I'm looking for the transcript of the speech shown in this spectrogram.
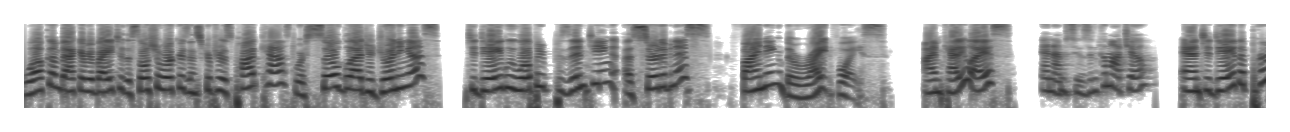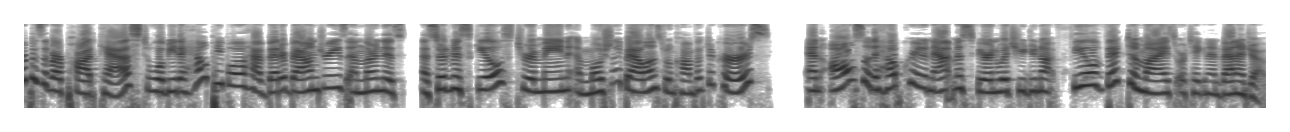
Welcome back, everybody, to the Social Workers and Scriptures podcast. We're so glad you're joining us. Today, we will be presenting assertiveness, finding the right voice. I'm Katty Elias. And I'm Susan Camacho. And today, the purpose of our podcast will be to help people have better boundaries and learn this assertiveness skills to remain emotionally balanced when conflict occurs, and also to help create an atmosphere in which you do not feel victimized or taken advantage of.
